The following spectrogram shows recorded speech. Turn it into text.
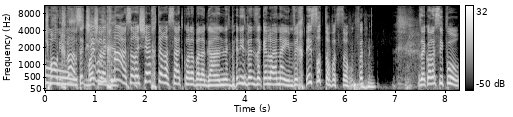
תשמע, הוא נכנס, תקשיב, הוא? נכנס, הרי שכטר עשה את כל הבלגן, לבני בן זקן לא היה נעים, והכניס אותו בסוף. זה כל הסיפור.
